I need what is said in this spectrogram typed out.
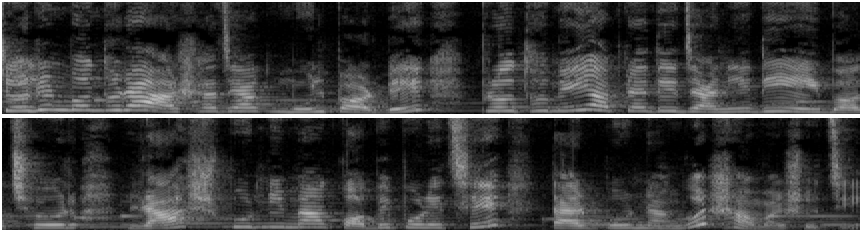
চলুন বন্ধুরা, আসা যাক মূল পর্বে। প্রথমেই আপনাদের জানিয়ে দিই, এই বছর রাস পূর্ণিমা কবে পড়েছে, তার পূর্ণাঙ্গ সময়সূচি।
